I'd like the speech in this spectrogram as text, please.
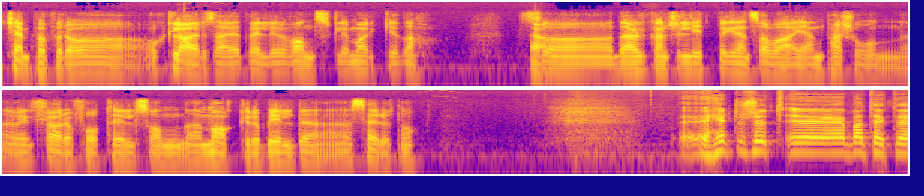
kjempe for å, å klare seg i et veldig vanskelig marked. da. Så ja. det er vel kanskje litt begrensa hva en person vil klare å få til sånn makrobilde ser ut nå. Eh, helt til slutt, eh, jeg bare tenkte,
